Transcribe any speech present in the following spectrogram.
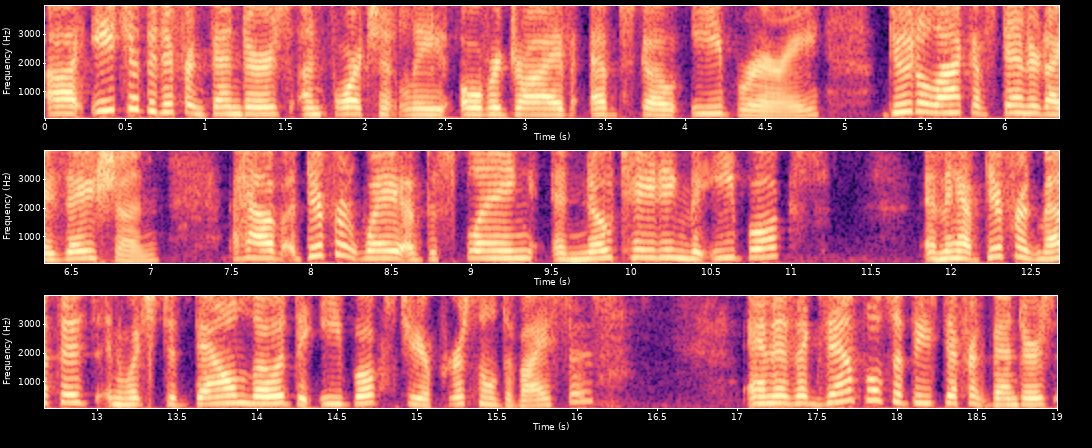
Uh, each of the different vendors, unfortunately, Overdrive, EBSCO, eBrary, due to lack of standardization, have a different way of displaying and notating the ebooks, and they have different methods in which to download the ebooks to your personal devices. And as examples of these different vendors,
